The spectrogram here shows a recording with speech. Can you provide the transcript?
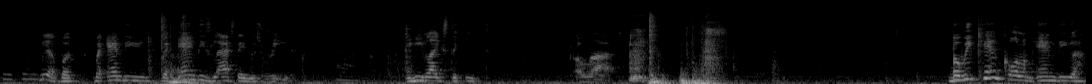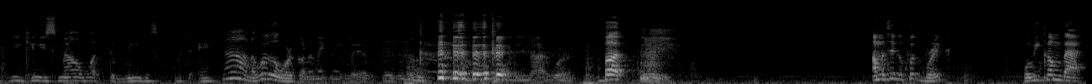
cooking? Yeah, but but Andy, but Andy's last name is Reid, Oh. and he likes to eat. A lot. But we can call him Andy. Can you smell what the Reid is? What the An- no, no, we're gonna work on a nickname for him. Mm-hmm. Did not work. But I'm gonna take a quick break. When we come back,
